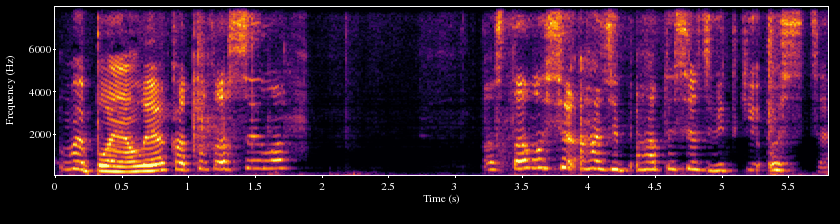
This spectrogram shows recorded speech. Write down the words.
Ви поняли, яка тут сила? Осталося ага, зібратися звідки ось це.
